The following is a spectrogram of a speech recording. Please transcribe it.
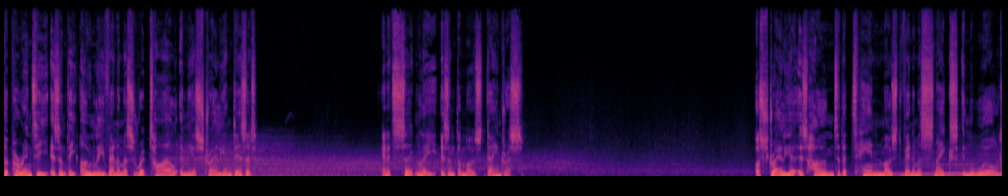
The perentie isn't the only venomous reptile in the Australian desert, and it certainly isn't the most dangerous. Australia is home to the 10 most venomous snakes in the world.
